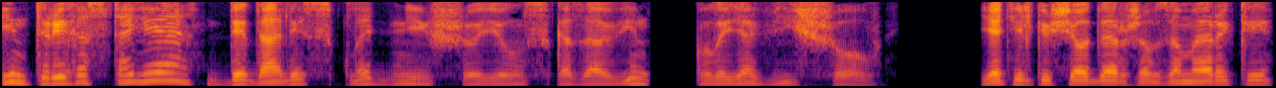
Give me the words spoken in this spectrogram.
Інтрига стає дедалі складнішою, сказав він, коли я війшов. Я тільки що одержав з Америки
